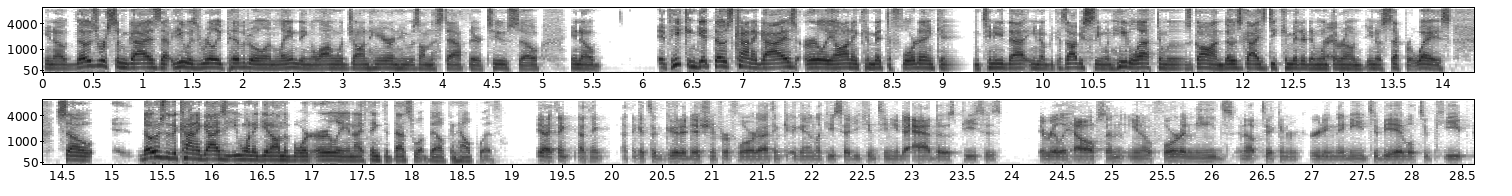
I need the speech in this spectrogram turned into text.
you know, those were some guys that he was really pivotal in landing, along with John Herron, who was on the staff there too. So, you know, if he can get those kind of guys early on and commit to Florida and continue that, you know, because obviously when he left and was gone, those guys decommitted and went right. their own, you know, separate ways. So those are the kind of guys that you want to get on the board early, and I think that that's what Bell can help with. Yeah, I think I think I think it's a good addition for Florida. I think again, like you said, you continue to add those pieces. It really helps, and you know, Florida needs an uptick in recruiting. They need to be able to keep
